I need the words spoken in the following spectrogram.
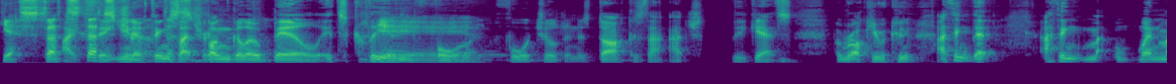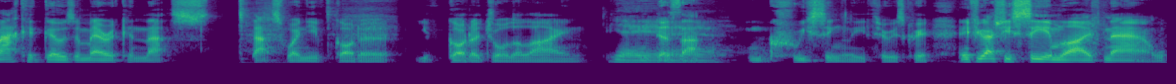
Yes, that's I that's think you know things that's like true. Bungalow Bill. It's clearly yeah, yeah, for yeah. for children, as dark as that actually gets. But Rocky Raccoon, I think that I think when Macca goes American, that's that's when you've got to you've got to draw the line. Yeah, he does that increasingly through his career. And if you actually see him live now,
